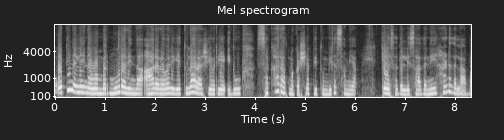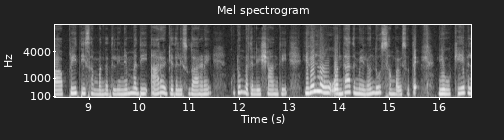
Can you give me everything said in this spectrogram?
ಒಟ್ಟಿನಲ್ಲಿ ನವೆಂಬರ್ ಮೂರರಿಂದ ಆರರವರೆಗೆ ತುಲಾರಾಶಿಯವರಿಗೆ ಇದು ಸಕಾರಾತ್ಮಕ ಶಕ್ತಿ ತುಂಬಿದ ಸಮಯ. ಕೆಲಸದಲ್ಲಿ ಸಾಧನೆ, ಹಣದ ಲಾಭ, ಪ್ರೀತಿ ಸಂಬಂಧದಲ್ಲಿ ನೆಮ್ಮದಿ, ಆರೋಗ್ಯದಲ್ಲಿ ಸುಧಾರಣೆ, ಕುಟುಂಬದಲ್ಲಿ ಶಾಂತಿ, ಇವೆಲ್ಲವೂ ಒಂದಾದ ಮೇಲೊಂದು ಸಂಭವಿಸುತ್ತೆ. ನೀವು ಕೇವಲ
